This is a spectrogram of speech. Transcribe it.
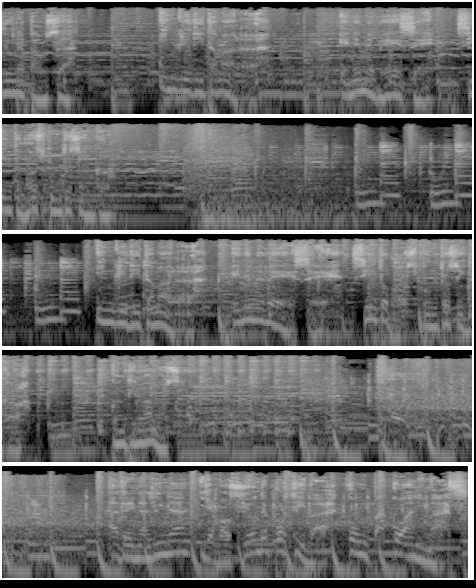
De una pausa. Ingrid y Tamara, en MBS 102.5. Ingrid y Tamara, en MBS 102.5. Continuamos. Adrenalina y emoción deportiva con Paco Ánimas.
